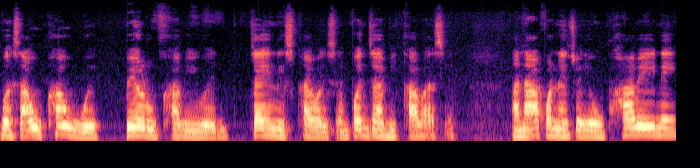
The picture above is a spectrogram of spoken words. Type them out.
બસ આવું ખાવું હોય ભેળું ખાવી હોય ચાઇનીઝ ખાવા છે પંજાબી ખાવા છે. અને આપણને જો એવું ફાવે નહીં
